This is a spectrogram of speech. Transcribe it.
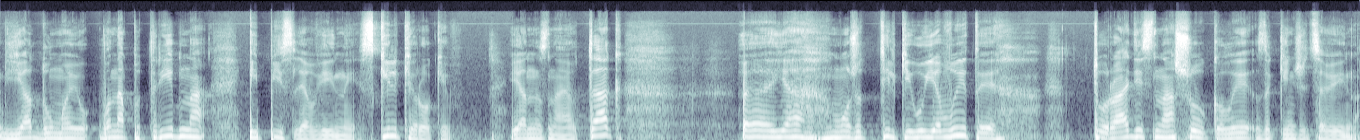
я думаю, вона потрібна і після війни. Скільки років? Я не знаю. Так, е, я можу тільки уявити ту радість нашу, коли закінчиться війна.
